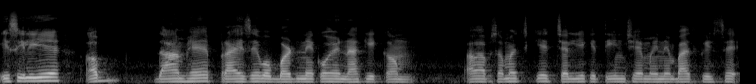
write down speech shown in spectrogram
इसीलिए अब दाम है प्राइस है, वो बढ़ने को है, ना कि कम। अब आप समझ के चलिए कि तीन छः महीने बाद फिर से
